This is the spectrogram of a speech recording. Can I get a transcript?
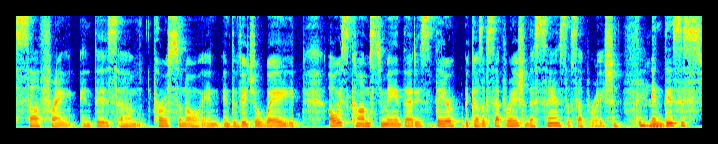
suffering in this um, personal and individual way, it always comes to me that is there because of separation, that sense of separation. Mm-hmm. And this is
